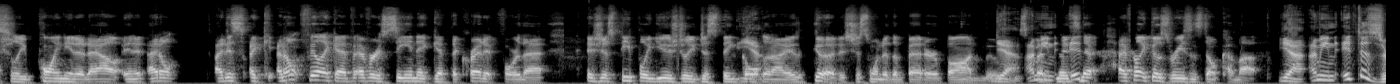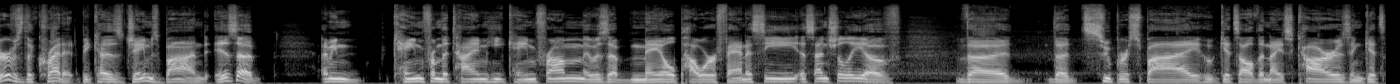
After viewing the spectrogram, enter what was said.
actually pointing it out. And it, I don't, I just, I, I don't feel like I've ever seen it get the credit for that. It's just people usually just think Yeah. Goldeneye is good. It's just one of the better Bond movies. Yeah, I mean, it- I feel like those reasons don't come up. Yeah, I mean, it deserves the credit because James Bond is a, I mean, came from the time he came from. It was a male power fantasy, essentially, of the the super spy who gets all the nice cars and gets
